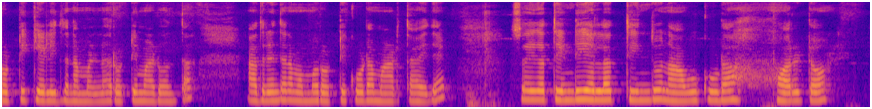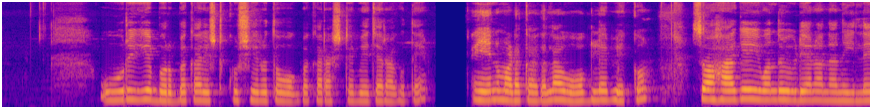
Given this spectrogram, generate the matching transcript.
ರೊಟ್ಟಿ ಕೇಳಿದ್ದ ನಮ್ಮ ಅಣ್ಣ ರೊಟ್ಟಿ ಮಾಡು ಅಂತ. ಅದರಿಂದ ನಮ್ಮಮ್ಮ ರೊಟ್ಟಿ ಕೂಡ ಮಾಡ್ತಾಯಿದೆ ಸೊ, ಈಗ ತಿಂಡಿ ಎಲ್ಲ ತಿಂದು ನಾವು ಕೂಡ ಹೊರಟು. ಊರಿಗೆ ಬರ್ಬೇಕಾದ್ರೆ ಎಷ್ಟು ಖುಷಿ ಇರುತ್ತೋ ಹೋಗ್ಬೇಕಾದ್ರೆ ಅಷ್ಟೇ ಬೇಜಾರಾಗುತ್ತೆ. ಏನು ಮಾಡೋಕ್ಕಾಗಲ್ಲ, ಹೋಗಲೇಬೇಕು. ಸೊ ಹಾಗೆ ಈ ಒಂದು ವಿಡಿಯೋನ ನಾನು ಇಲ್ಲೇ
